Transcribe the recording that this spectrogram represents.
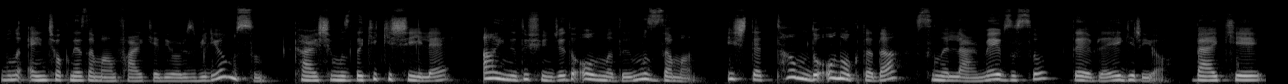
Bunu en çok ne zaman fark ediyoruz biliyor musun? Karşımızdaki kişiyle aynı düşüncede olmadığımız zaman. İşte tam da o noktada sınırlar mevzusu devreye giriyor. Belki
